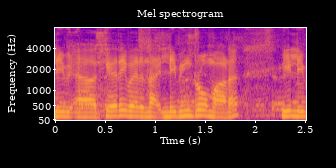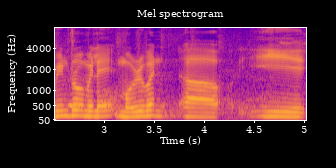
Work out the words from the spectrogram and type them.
ലിവി കയറി വരുന്ന ലിവിങ് റൂമാണ്. ഈ ലിവിങ് റൂമിലെ മുഴുവൻ ഈ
